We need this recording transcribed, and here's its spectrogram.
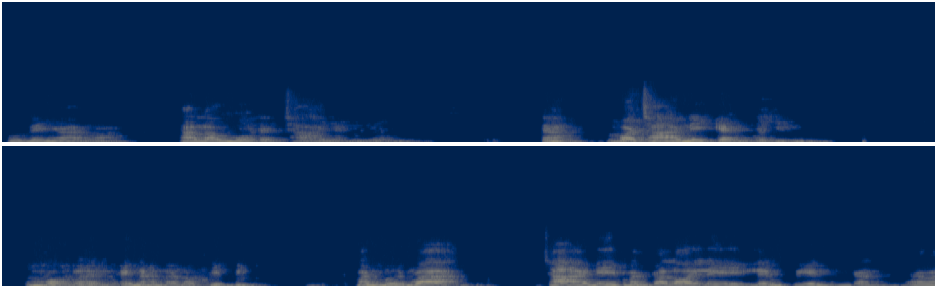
พูดง่ายๆว่า ถ้าเราโมแต่ชายอย่างเดียวนะว่าชายในแก่งกว่าหญิงผมบอกแล้วไอ้นั่นนะเราผิดผิดมันเหมือนว่าชายนี่มันก็ร้อยเล่เล่มเกวียนเหมือนกันใช่ไหม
